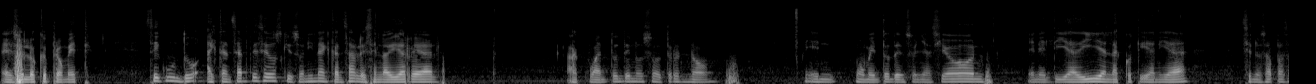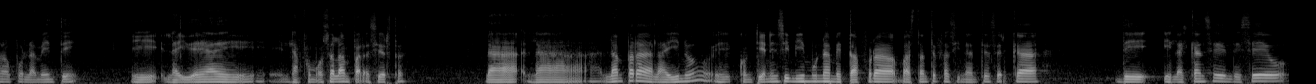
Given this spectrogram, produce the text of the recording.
Eso es lo que promete. Segundo, alcanzar deseos que son inalcanzables en la vida real. ¿A cuántos de nosotros no? En momentos de ensoñación, en el día a día, en la cotidianidad, se nos ha pasado por la mente eh, la idea de la famosa lámpara, ¿cierto? La, la lámpara de Aladino eh, contiene en sí mismo una metáfora bastante fascinante acerca de el alcance del deseo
